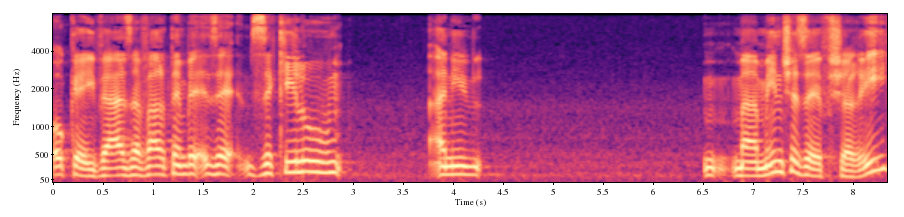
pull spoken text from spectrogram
אוקיי, ואז עברתם, ב- זה, זה כאילו, אני מאמין שזה אפשרי,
